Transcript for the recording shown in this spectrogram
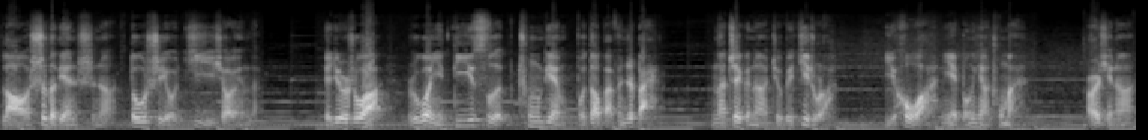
老式的电池呢都是有记忆效应的。也就是说啊，如果你第一次充电不到百分之百，那这个呢就被记住了，以后啊你也甭想充满。而且呢，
